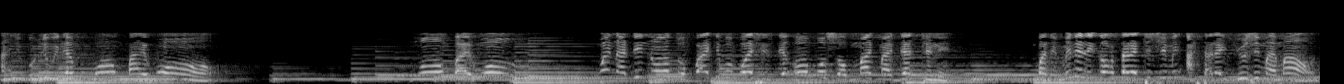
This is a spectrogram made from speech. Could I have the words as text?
And you will deal with them one by one. One by one. When I didn't know how to fight evil voices, they almost submerged my destiny. But the minute God started teaching me, I started using my mouth.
